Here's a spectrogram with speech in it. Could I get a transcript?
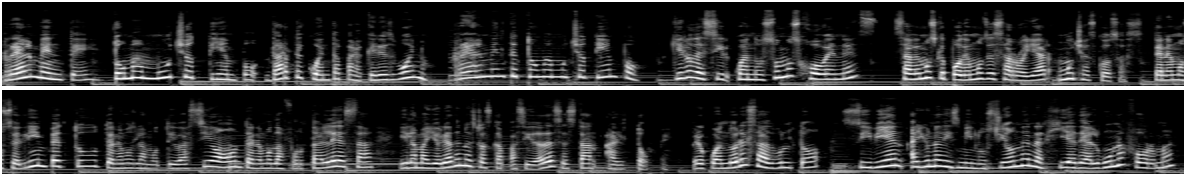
realmente toma mucho tiempo darte cuenta para que eres bueno. Realmente toma mucho tiempo. Quiero decir, cuando somos jóvenes, sabemos que podemos desarrollar muchas cosas. Tenemos el ímpetu, tenemos la motivación, tenemos la fortaleza y la mayoría de nuestras capacidades están al tope. Pero cuando eres adulto, si bien hay una disminución de energía de alguna forma,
